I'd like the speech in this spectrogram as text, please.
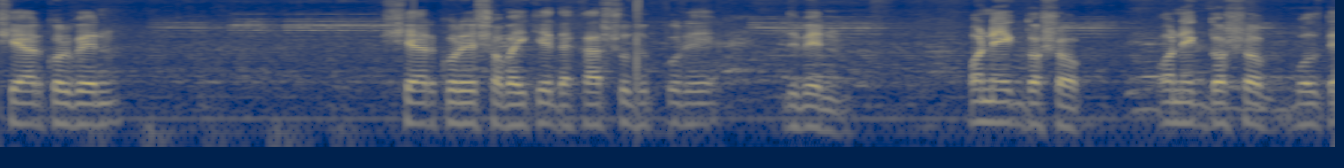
শেয়ার করবেন। শেয়ার করে সবাইকে দেখার সুযোগ করে দিবেন। অনেক দর্শক অনেক দর্শক বলতে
